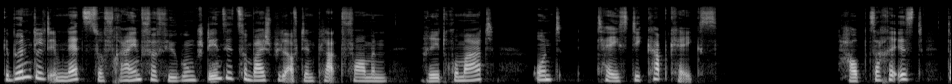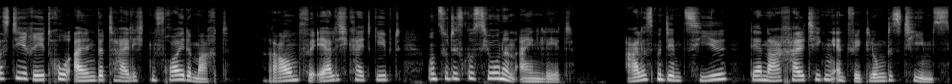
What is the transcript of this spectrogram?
Gebündelt im Netz zur freien Verfügung stehen sie zum Beispiel auf den Plattformen Retromat und Tasty Cupcakes. Hauptsache ist, dass die Retro allen Beteiligten Freude macht, Raum für Ehrlichkeit gibt und zu Diskussionen einlädt. Alles mit dem Ziel der nachhaltigen Entwicklung des Teams.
